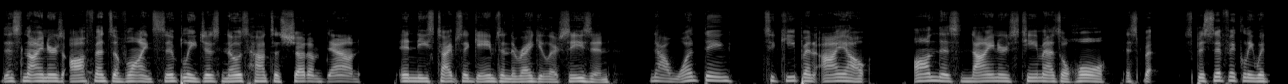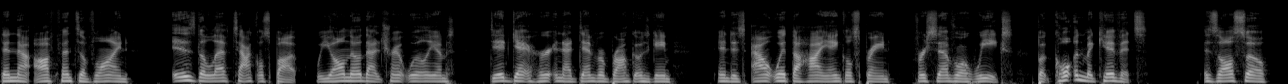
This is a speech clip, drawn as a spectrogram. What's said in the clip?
This Niners offensive line simply just knows how to shut him down in these types of games in the regular season. Now, one thing to keep an eye out on this Niners team as a whole, specifically within that offensive line, is the left tackle spot. We all know that Trent Williams did get hurt in that Denver Broncos game and is out with a high ankle sprain for several weeks. But Colton McKivitz is also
